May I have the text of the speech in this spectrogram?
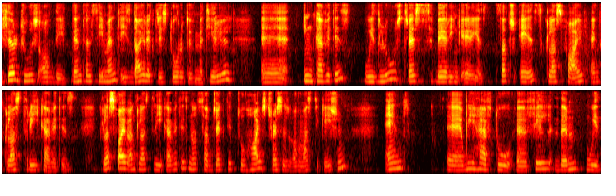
third use of the dental cement is direct restorative material uh, in cavities with low stress bearing areas such as class 5 and class 3 cavities. Class 5 and Class 3 cavities not subjected to high stresses of mastication and uh, we have to uh, fill them with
